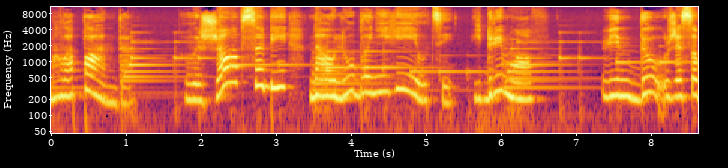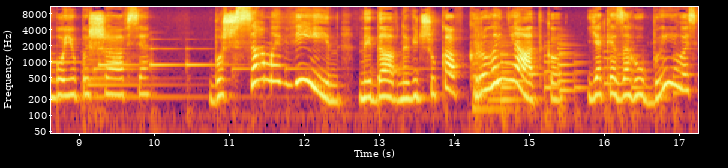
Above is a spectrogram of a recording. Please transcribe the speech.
мала панда, лежав собі на улюбленій гілці й дрімав. Він дуже собою пишався, бо ж саме він недавно відшукав кроленятко, яке загубилось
